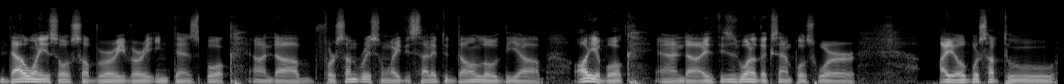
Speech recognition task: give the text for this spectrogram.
That one is also a very, very intense book. And uh, for some reason, I decided to download the uh, audiobook. And uh, this is one of the examples where I almost have to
